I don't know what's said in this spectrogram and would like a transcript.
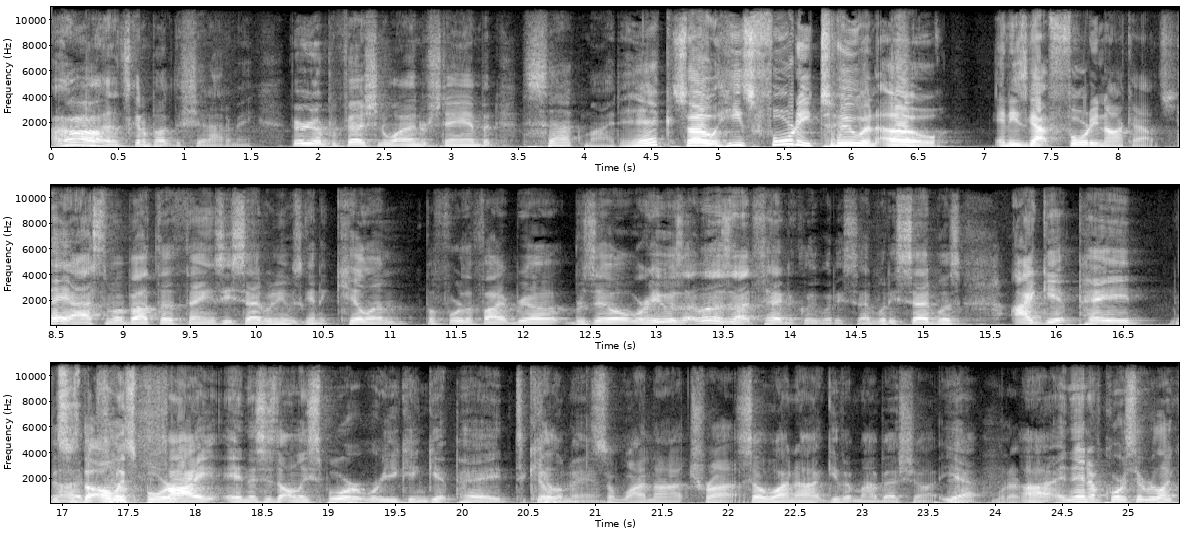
Oh, that's gonna bug the shit out of me. Very unprofessional. I understand, but suck my dick. so he's 42 and 0, and he's got 40 knockouts. They asked him about the things he said when he was going to kill him before the fight, Brazil, where he was. Well, it's not technically what he said. What he said was, "I get paid. This uh, is the only sport- fight, and this is the only sport where you can get paid to kill, a man. So why not try? So why not give it my best shot? Yeah, whatever. Uh, and then of course they were like,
